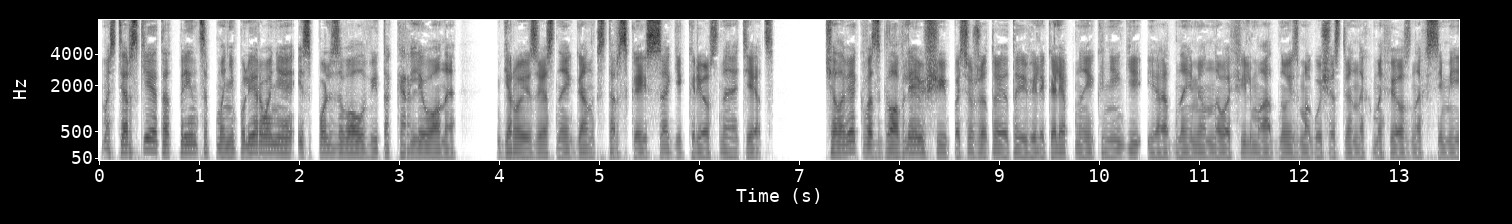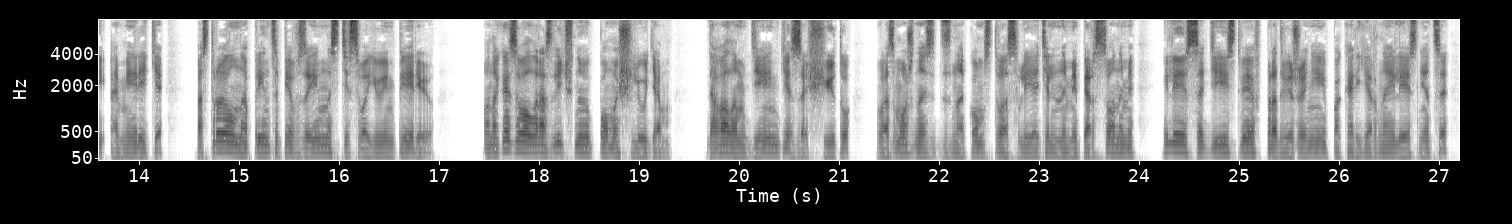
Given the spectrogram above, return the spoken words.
Мастерски этот принцип манипулирования использовал Вита Корлеоне, герой известной гангстерской саги «Крестный отец». Человек, возглавляющий по сюжету этой великолепной книги и одноименного фильма одну из могущественных мафиозных семей Америки, построил на принципе взаимности свою империю. Он оказывал различную помощь людям, давал им деньги, защиту, возможность знакомства с влиятельными персонами или содействие в продвижении по карьерной лестнице –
